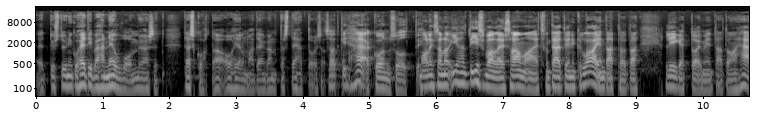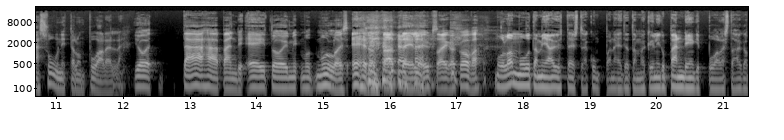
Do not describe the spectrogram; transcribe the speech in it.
et pystyy niin kuin heti vähän neuvoon myös, että tässä kohtaa ohjelmaa teidän kannattaisi tehdä toisaalta. Sä ootkin hääkonsultti. Mä olin sanonut ihan tismalleen samaa, että sun täytyy niin laajentaa tuota liiketoimintaa tuohon hääsuunnittelun puolelle. Joo, että tämä hääbändi ei toimi, mutta mulla olisi ehdottaa teille yksi aika kova. Mulla on muutamia yhteistyökumppaneita, joita mä kyllä niin bändienkin puolesta aika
